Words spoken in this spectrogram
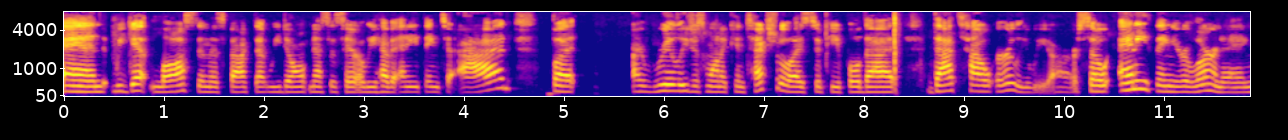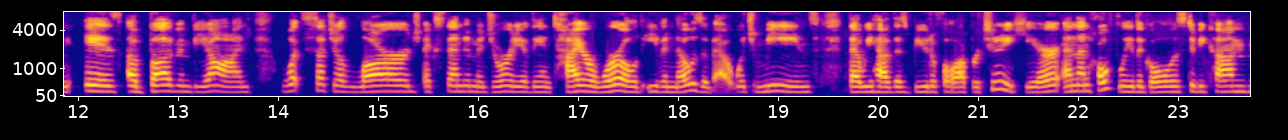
And we get lost in this fact that we don't necessarily have anything to add, but I really just want to contextualize to people that that's how early we are. So anything you're learning is above and beyond what such a large extended majority of the entire world even knows about, which means that we have this beautiful opportunity here. And then hopefully the goal is to become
